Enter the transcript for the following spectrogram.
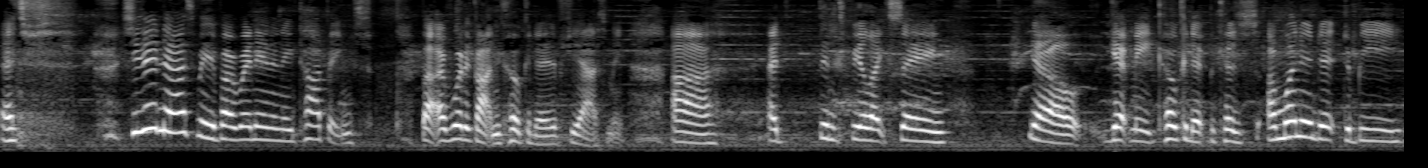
and she didn't ask me if I went in any toppings, but I would have gotten coconut if she asked me. Uh, I didn't feel like saying, you know, get me coconut because I wanted it to be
